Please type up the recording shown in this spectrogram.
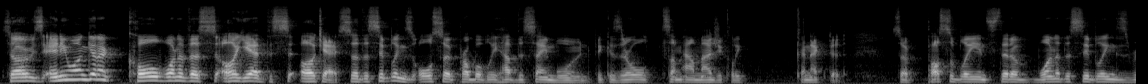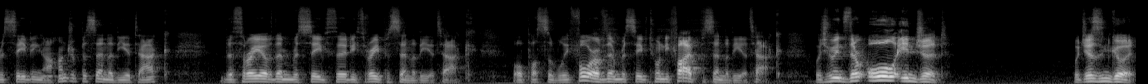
So is anyone gonna call one of the? Oh yeah, this. Okay, so the siblings also probably have the same wound because they're all somehow magically connected. So possibly instead of one of the siblings receiving 100% of the attack, the three of them receive 33% of the attack, or possibly four of them receive 25% of the attack, which means they're all injured, which isn't good.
